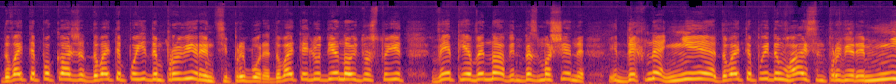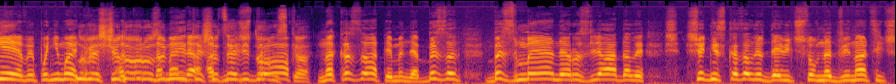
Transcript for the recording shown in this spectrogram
Давайте покажемо, давайте поїдемо, провіримо ці прибори. Давайте людина ось достоїть, вип'є вина, він без машини і дихне. Ні, давайте поїдемо в Гайсен, провіримо. Ні, ви розумієте. Ну, ви ж чудово розумієте, мене що це відомська. Наказати мене, без, без мене розглядали. Сьогодні сказали в 9 часов на 12 часов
